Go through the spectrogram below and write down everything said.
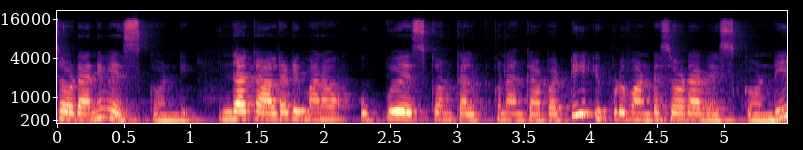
సోడాని వేసుకోండి. ఇందాక ఆల్రెడీ మనం ఉప్పు వేసుకొని కలుపుకున్నాం కాబట్టి ఇప్పుడు వంట సోడా వేసుకోండి.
